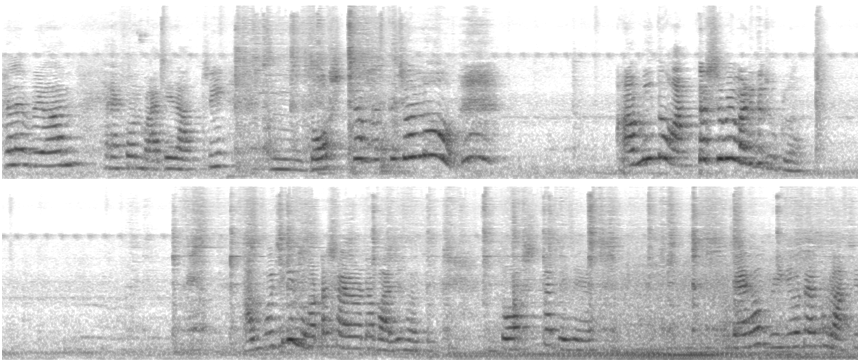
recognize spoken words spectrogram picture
হ্যালো এভরিওয়ান এখন বাজে রাত্রি দশটা বাজতে চলল। আমি তো আটটার সময় বাড়িতে ঢুকলাম। আমি বলছি কি, নটা সাড়ে নটা বাজে হয়তো। দশটা বেজে গেছে। যাই হোক, ভিডিওটা এখন রাত্রি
